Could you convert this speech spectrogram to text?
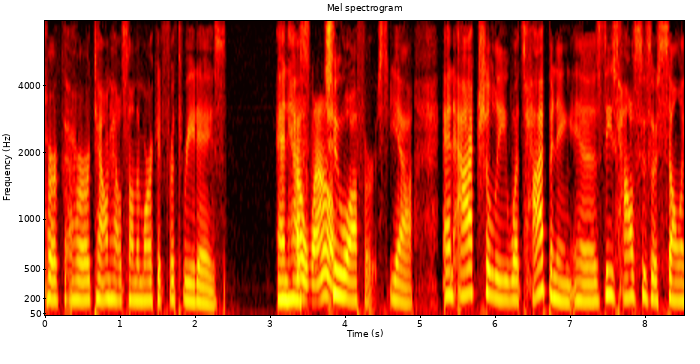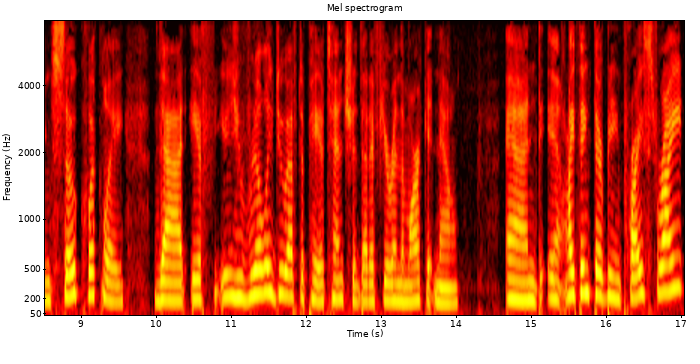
her her townhouse on the market for three days and has Oh, wow. two offers. Yeah. And actually, what's happening is these houses are selling so quickly that if you really do have to pay attention, that if you're in the market now, and uh, I think they're being priced right.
